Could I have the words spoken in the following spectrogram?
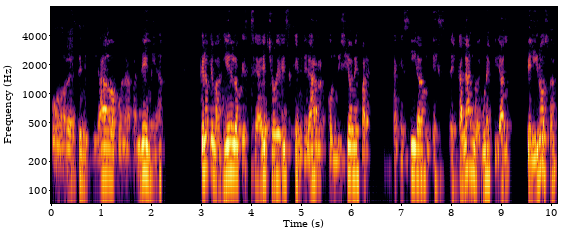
o haberse mitigado con la pandemia, creo que más bien lo que se ha hecho es generar condiciones para que sigan escalando en una espiral peligrosa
